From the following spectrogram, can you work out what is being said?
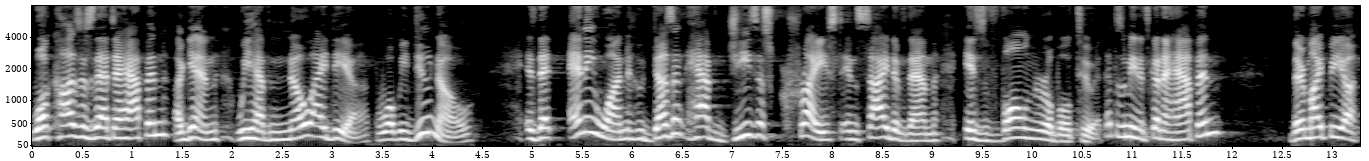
What causes that to happen? Again, we have no idea. But what we do know is that anyone who doesn't have Jesus Christ inside of them is vulnerable to it. That doesn't mean it's going to happen. There might be a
